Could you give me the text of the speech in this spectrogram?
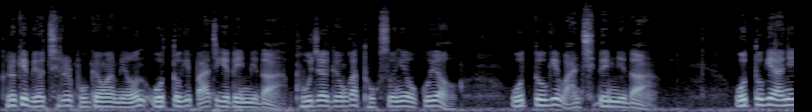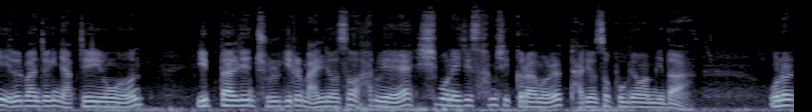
그렇게 며칠을 복용하면 오독이 빠지게 됩니다. 부작용과 독성이 없고요. 오독이 완치됩니다. 오독이 아닌 일반적인 약재용은 잎 달린 줄기를 말려서 하루에 15 내지 30g을 달여서 복용합니다. 오늘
